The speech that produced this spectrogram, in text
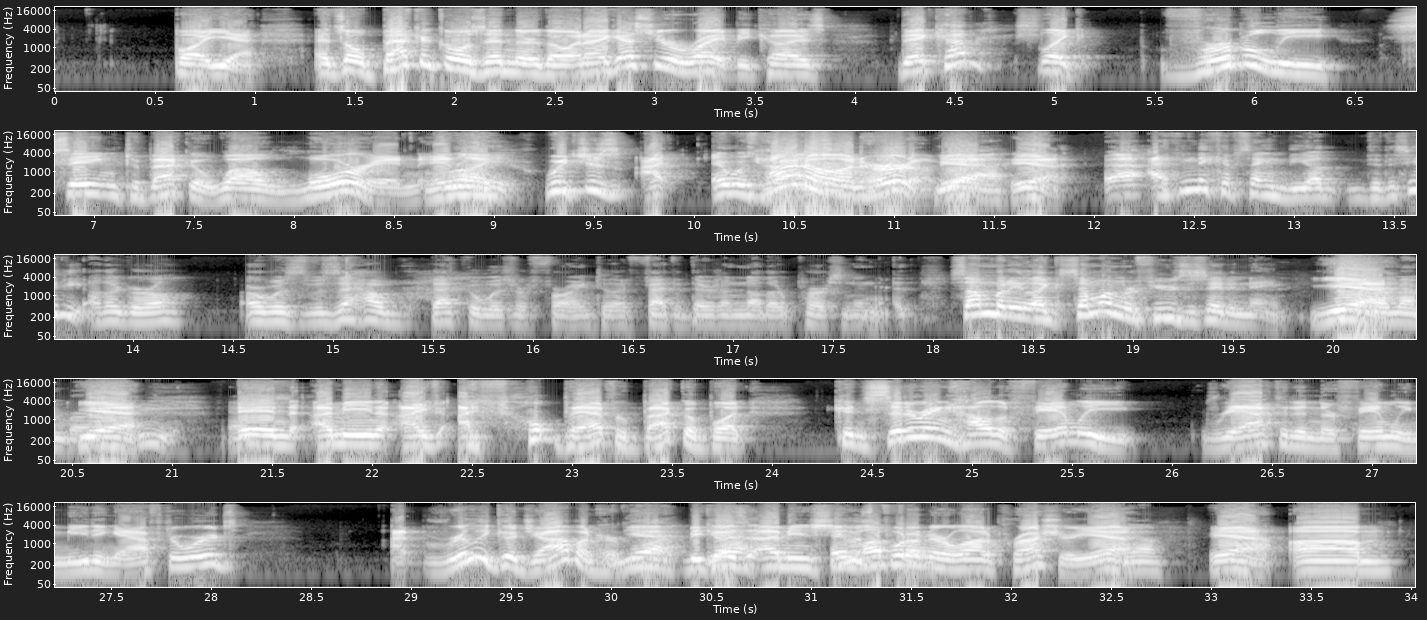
but yeah, and so Becca goes in there though, and I guess you're right because they kept like verbally saying to Becca, "Well, Lauren," and Right. like, which is I It was kind of unheard of. Yeah, yeah, I I think they kept saying the. oth- Did they say the other girl, or was was that how Becca was referring to the fact that there's another person? And somebody like someone refused to say the name. yeah, I remember. Yeah, Mm, and I mean, I I felt bad for Becca, but considering how the family reacted in their family meeting afterwards. I, really good job on her Yeah, part because yeah. I mean she They was put her. under a lot of pressure. Yeah, Yeah. yeah. Um,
